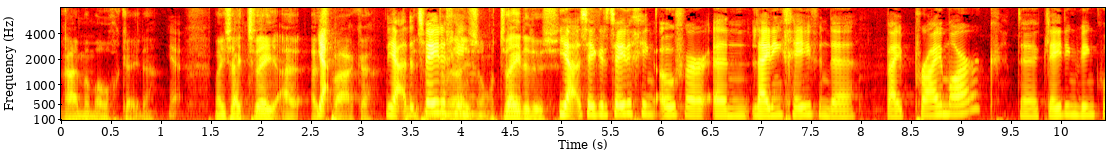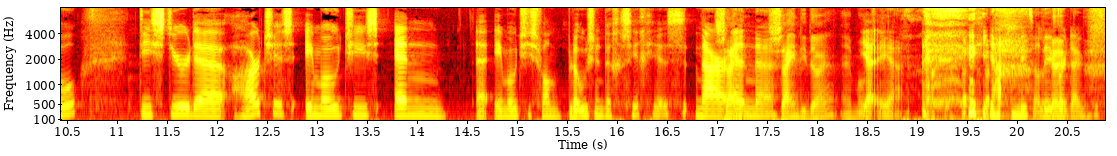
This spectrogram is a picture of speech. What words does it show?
ruime mogelijkheden. Ja. Maar je zei twee uitspraken. Ja, de Is- tweede er ging... is nog een tweede dus. Ja, zeker. De tweede ging over een leidinggevende bij Primark, de kledingwinkel. Die stuurde hartjes, emojis en eh, emojis van blozende gezichtjes naar zijn, een... eh, zijn die daar? Helemaal? ja, ja. ja, niet alleen maar duimpjes.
